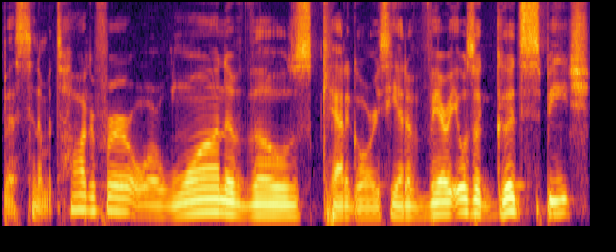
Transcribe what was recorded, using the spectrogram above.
best cinematographer or one of those categories. He had a very, it was a good speech.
